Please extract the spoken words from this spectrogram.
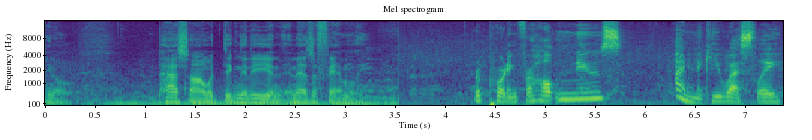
you know, pass on with dignity and, and as a family. Reporting for Halton News, I'm Nikki Wesley.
